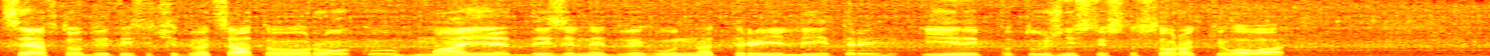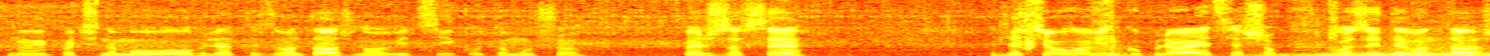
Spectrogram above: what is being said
Це авто 2020 року, має дизельний двигун на 3 літри і потужністю 140 кВт. Ну і почнемо огляд з вантажного відсіку, тому що перш за все для цього він купляється, щоб возити вантаж.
